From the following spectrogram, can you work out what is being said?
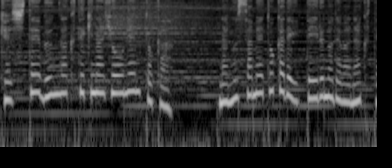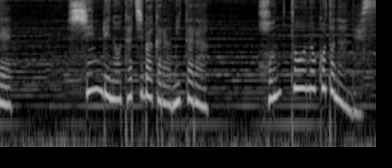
決して文学的な表現とか慰めとかで言っているのではなくて真理の立場から見たら本当のことなんです。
